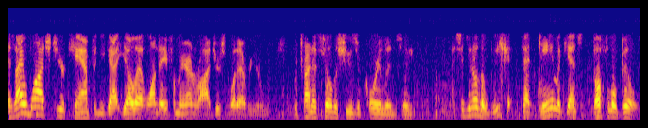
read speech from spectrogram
as I watched your camp, and you got yelled at one day from Aaron Rodgers, whatever. You're we're trying to fill the shoes of Corey Linsley. Said, you know, the week that game against Buffalo Bills,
